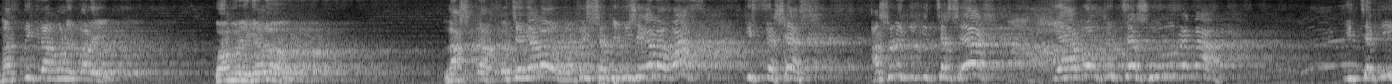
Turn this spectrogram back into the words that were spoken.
নাস্তিকরা মনে করে, কবরে গেল, লাশটা পচে গেল, মাটির সাথে মিশে গেল, বাস, কিচ্ছা শেষ। আসলে কি কিচ্ছা শেষ? কেবল কিচ্ছা শুরু বেটা ইচ্ছা কি?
